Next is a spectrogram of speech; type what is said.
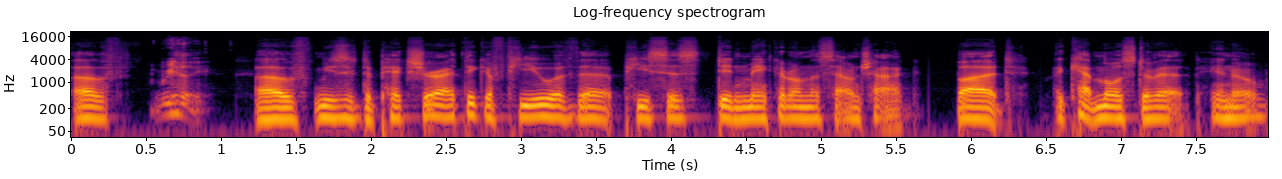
of Really? of music to picture. I think a few of the pieces didn't make it on the soundtrack, but I kept most of it, you know.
